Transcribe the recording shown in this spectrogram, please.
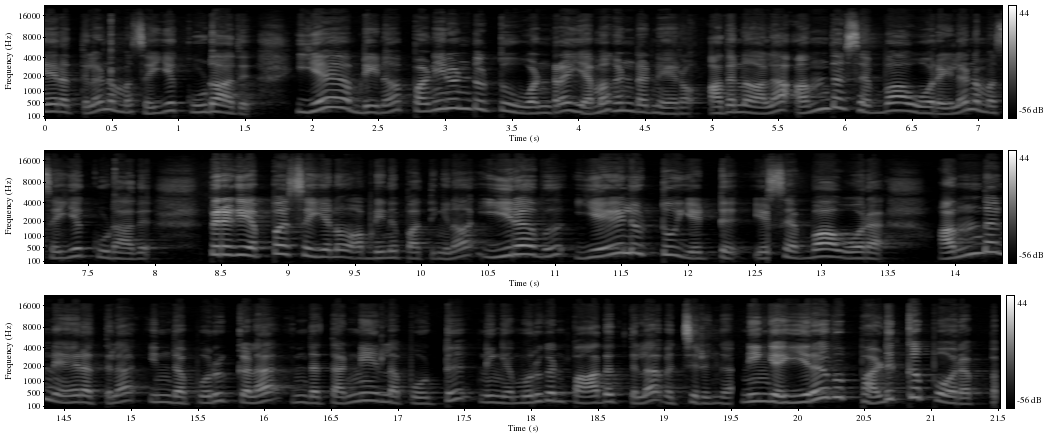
நேரத்தில் நம்ம செய்யக்கூடாது. ஏன் அப்படின்னா பன்னிரெண்டு டு ஒன்றரை யமகண்ட நேரம். அதனால் அந்த செவ்வாய் ஓரையில் நம்ம செய்யக்கூடாது. பிறகு எப்போ செய்யணும் அப்படின்னு பார்த்தீங்கன்னா இரவு ஏழு டு எட்டு செவ்வா ஓரை. அந்த நேரத்தில் இந்த பொருட்களை இந்த தண்ணீரில் போட்டு நீங்கள் முருகன் பாதத்தில் வச்சிருங்க. நீங்கள் இரவு படுக்க போகிறப்ப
